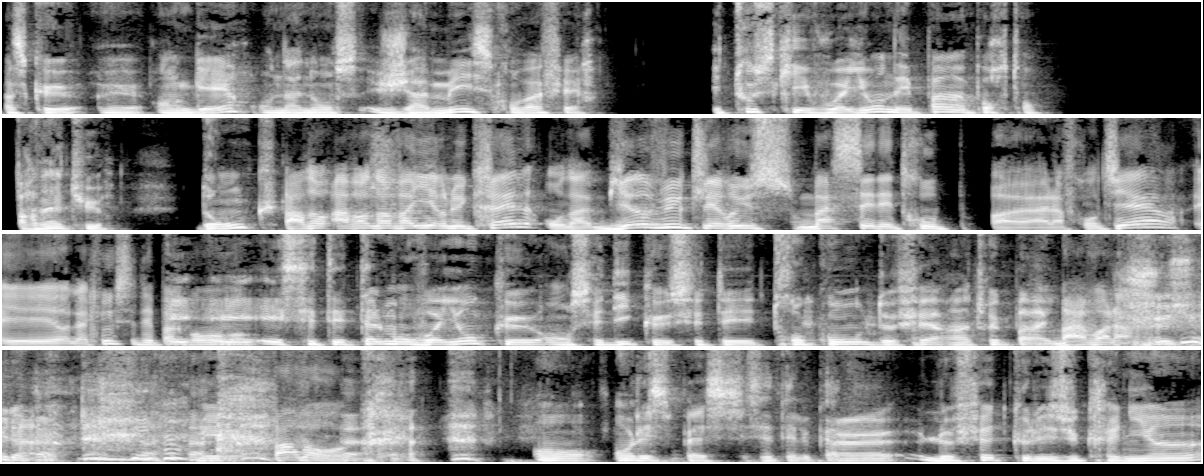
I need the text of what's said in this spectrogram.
Parce que euh, en guerre, on n'annonce jamais ce qu'on va faire. Et tout ce qui est voyant n'est pas important, par nature. Donc, pardon, avant d'envahir l'Ukraine, on a bien vu que les Russes massaient des troupes euh, à la frontière et on a cru que c'était pas le bon moment. Et, c'était tellement voyant qu'on s'est dit que c'était trop con de faire un truc pareil. Bah voilà, je suis d'accord. Mais pardon. En, en l'espèce, c'était le cas. Euh, le fait que les Ukrainiens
